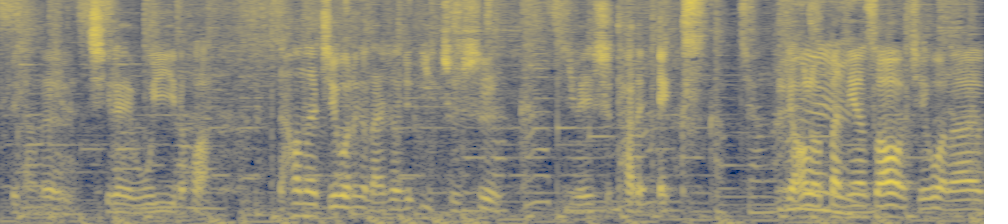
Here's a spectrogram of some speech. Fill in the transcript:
非常的凄泪无意义的话。然后呢，结果那个男生就一直是以为是他的 X，聊了半天骚，结果呢，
